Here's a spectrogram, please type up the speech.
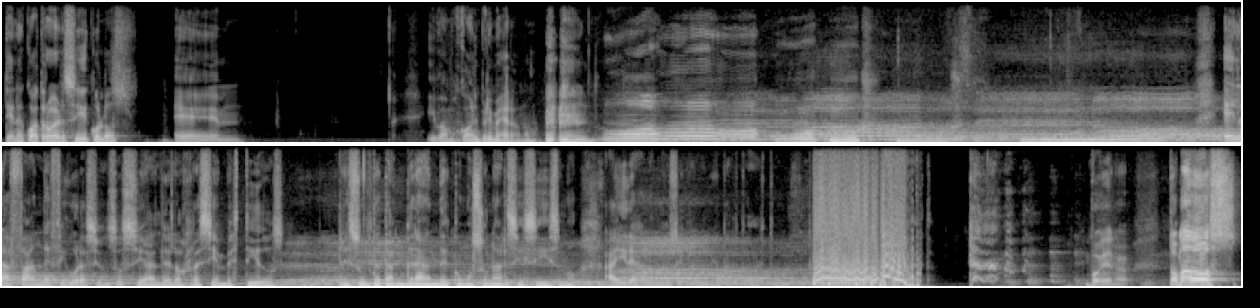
Tiene cuatro versículos. Eh, y vamos con el primero, ¿no? El afán de figuración social de los recién vestidos resulta tan grande como su narcisismo. Ahí deja la música mientras todo esto. Voy de nuevo. Toma dos.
